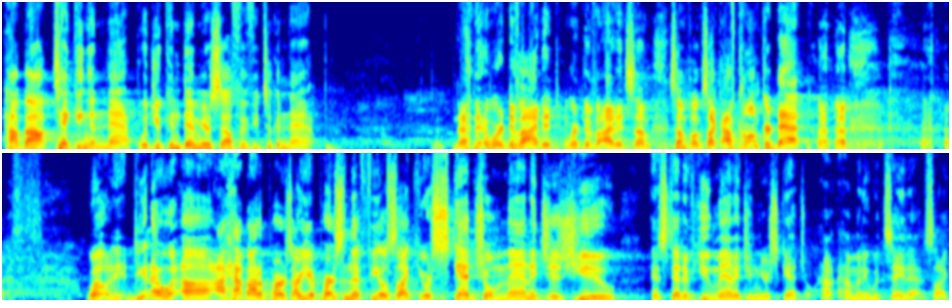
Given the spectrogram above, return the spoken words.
How about taking a nap? Would you condemn yourself if you took a nap? We're divided. We're divided. Some some folks like I've conquered that. well, do you know? Uh, how about a person? Are you a person that feels like your schedule manages you instead of you managing your schedule? How, how many would say that? It's like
